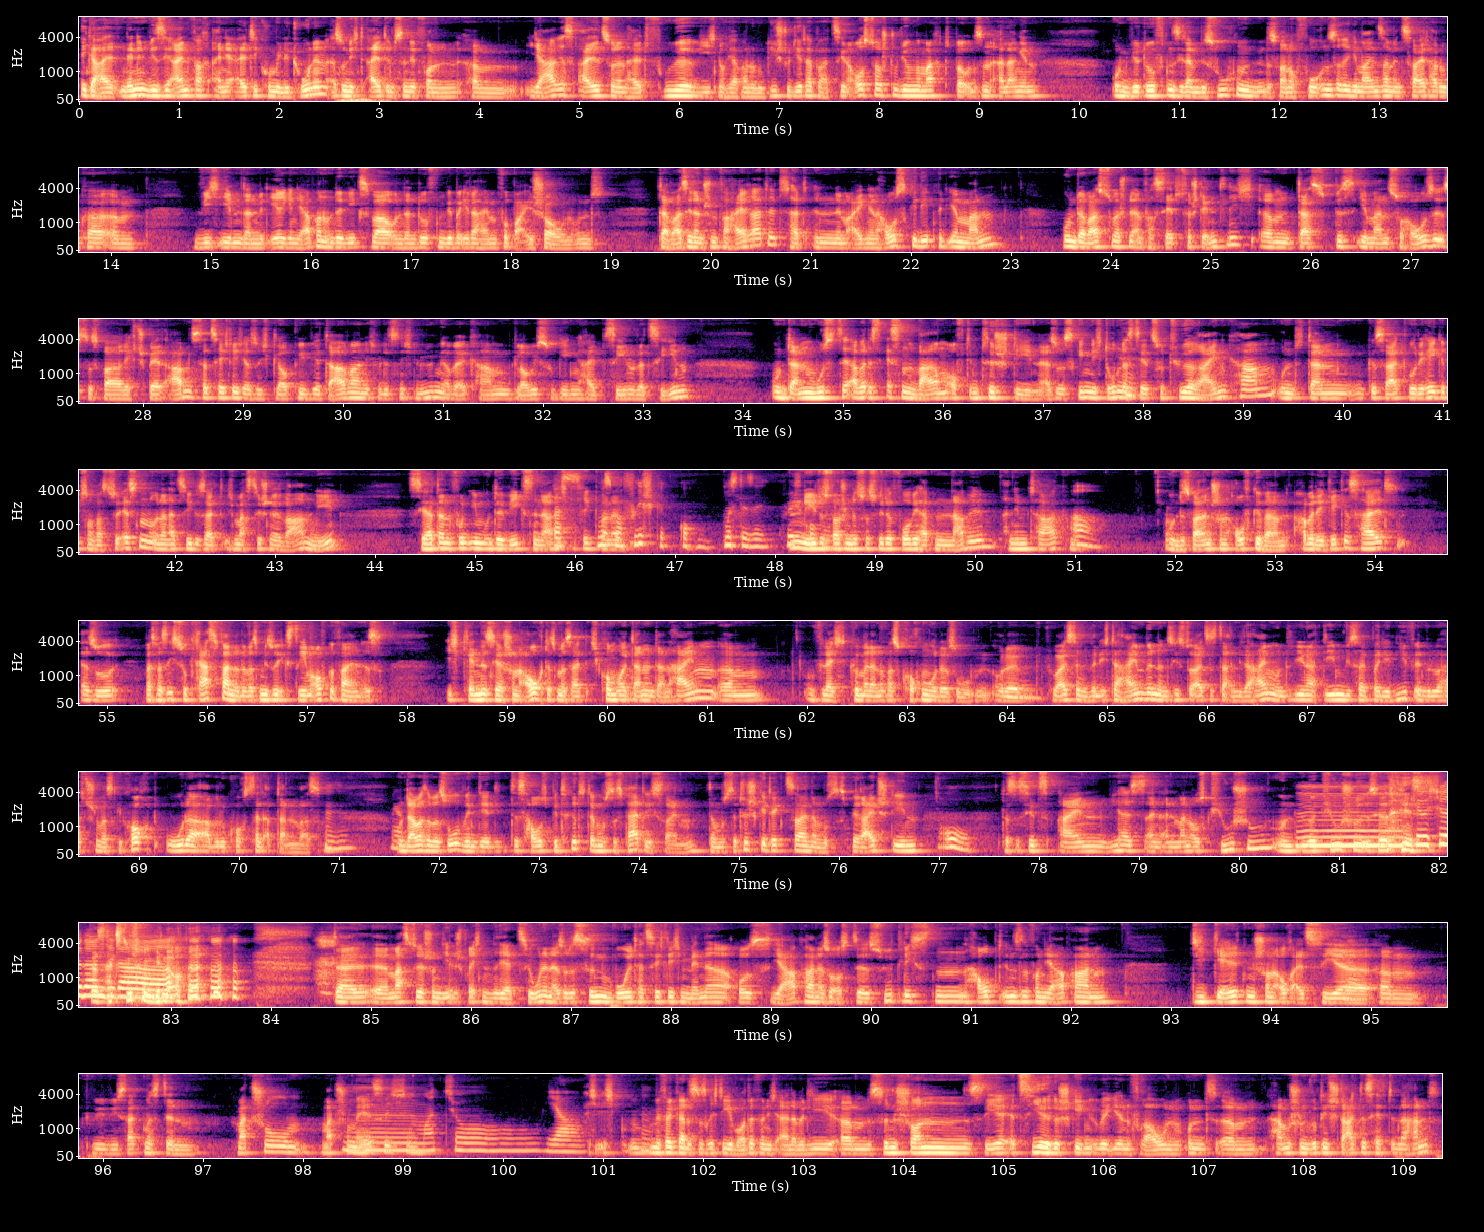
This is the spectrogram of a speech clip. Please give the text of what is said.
Egal, nennen wir sie einfach eine alte Kommilitonin, also nicht alt im Sinne von ähm, Jahresalt, sondern halt früher, wie ich noch Japanologie studiert habe, hat sie ein Austauschstudium gemacht bei uns in Erlangen. Und wir durften sie dann besuchen, das war noch vor unserer gemeinsamen Zeit, Haruka, ähm, wie ich eben dann mit Erik in Japan unterwegs war. Und dann durften wir bei ihr daheim vorbeischauen. Und da war sie dann schon verheiratet, hat in einem eigenen Haus gelebt mit ihrem Mann. Und da war es zum Beispiel einfach selbstverständlich, ähm, dass bis ihr Mann zu Hause ist, das war recht spät abends tatsächlich, also ich glaube, wie wir da waren, ich will jetzt nicht lügen, aber er kam, glaube ich, so gegen halb zehn oder zehn. Und dann musste aber das Essen warm auf dem Tisch stehen. Also es ging nicht darum, dass hm. der zur Tür reinkam und dann gesagt wurde, hey, gibt's noch was zu essen? Und dann hat sie gesagt, ich mach's dir schnell warm. Nee, Sie hat dann von ihm unterwegs eine Nachricht was, gekriegt. Muss man Fisch kochen? Musste sie Fisch Nee, das war schon das, was wir davor. Wir hatten Nabbel an dem Tag. Ah. Und das war dann schon aufgewärmt. Aber der Gag ist halt, also, was, was ich so krass fand oder was mir so extrem aufgefallen ist, ich kenne das ja schon auch, dass man sagt, ich komme heute dann und dann heim ähm, und vielleicht können wir dann noch was kochen oder so. Oder mhm. du weißt dann, wenn ich daheim bin, dann siehst du, als es da an die daheim und je nachdem, wie es halt bei dir lief, entweder du hast schon was gekocht oder aber du kochst halt ab dann was. Mhm. Und da war es aber so, wenn der das Haus betritt, dann muss das fertig sein. Da muss der Tisch gedeckt sein, dann muss das bereitstehen. Oh. Das ist jetzt ein, wie heißt es, ein, ein Mann aus Kyushu und hm, über Kyushu ist ja, ist, Kyushu das sagst du schon genau. da äh, machst du ja schon die entsprechenden Reaktionen. Also das sind wohl tatsächlich Männer aus Japan, also aus der südlichsten Hauptinsel von Japan. Die gelten schon auch als sehr, ja. ähm, wie, wie sagt man es denn, Macho, Macho-mäßig. Mm, Macho, ja. Ich, ich, hm. Mir fällt gerade das richtige Wort dafür nicht ein, aber die ähm, sind schon sehr erzieherisch gegenüber ihren Frauen und ähm, haben schon wirklich stark das Heft in der Hand.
